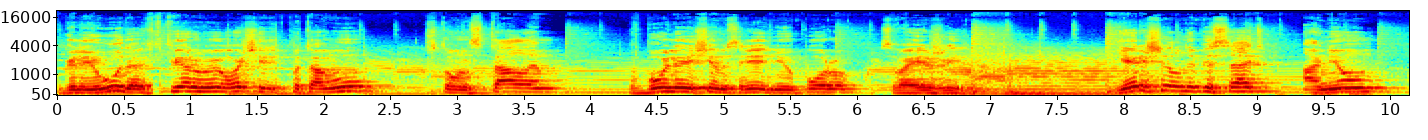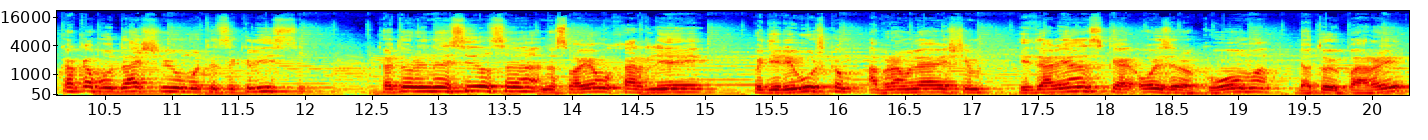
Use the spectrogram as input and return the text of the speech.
Голливуда, в первую очередь потому, что он стал им в более чем среднюю пору своей жизни. Я решил написать о нем как об удачливом мотоциклисте, который носился на своем Харлее по деревушкам, обрамляющим итальянское озеро Куома до той поры,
